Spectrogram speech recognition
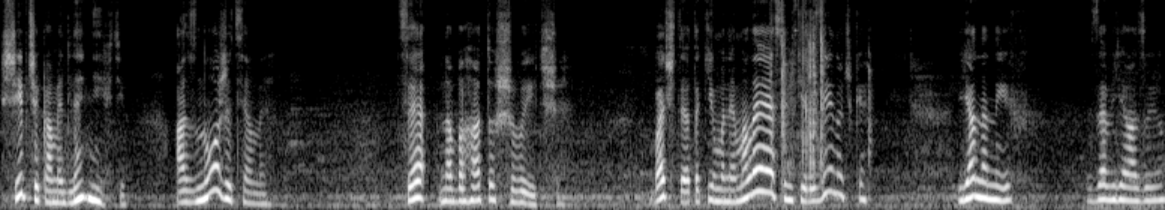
щипчиками для нігтів. А з ножицями це набагато швидше. Бачите, такі в мене малесенькі резиночки. Я на них зав'язую.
